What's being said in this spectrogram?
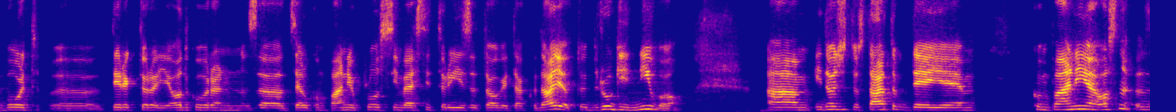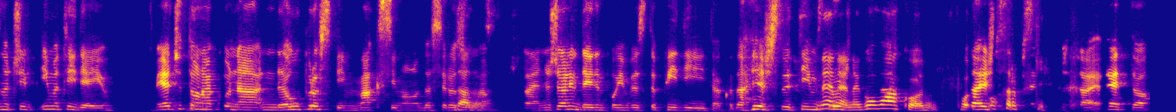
board uh, direktora je odgovoran za celu kompaniju, plus investitori iza toga i tako dalje, to je drugi nivo. Um, I dođete u startup gde je kompanija, osno, znači imate ideju. Ja ću to da. onako na, da uprostim maksimalno, da se razumem. Da, da. Šta je. Ne želim da idem po Investopediji i tako dalje, što je tim Ne, ne, nego ovako, po, po srpski. Šta je, eto.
